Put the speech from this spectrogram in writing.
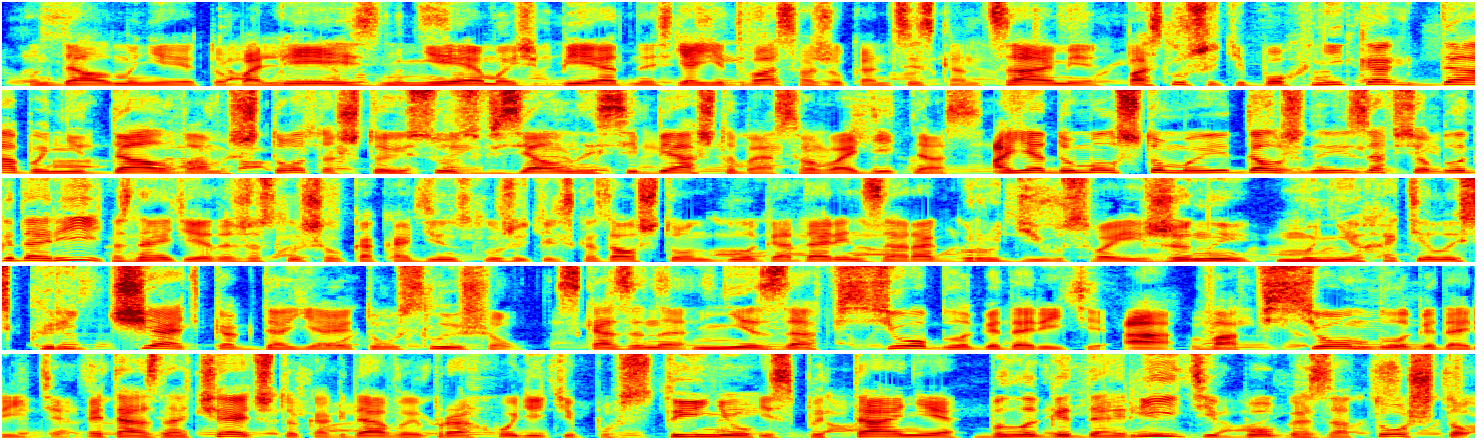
Он дал мне эту болезнь, немощь, бедность, я едва свожу концы с концами. Послушайте, Бог никогда бы не дал вам что-то, что Иисус взял на себя, чтобы освободить нас. А я думал, что мы должны за все благодарить. Знаете, я даже слышал, как один служитель сказал, что он благодарен за рак груди у своей жены. Мне хотелось кричать, когда я это услышал. Сказано, не за все благодарите, а во всем благодарите. Это означает, что когда вы проходите пустыню, испытания, благодарите Бога за то, что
